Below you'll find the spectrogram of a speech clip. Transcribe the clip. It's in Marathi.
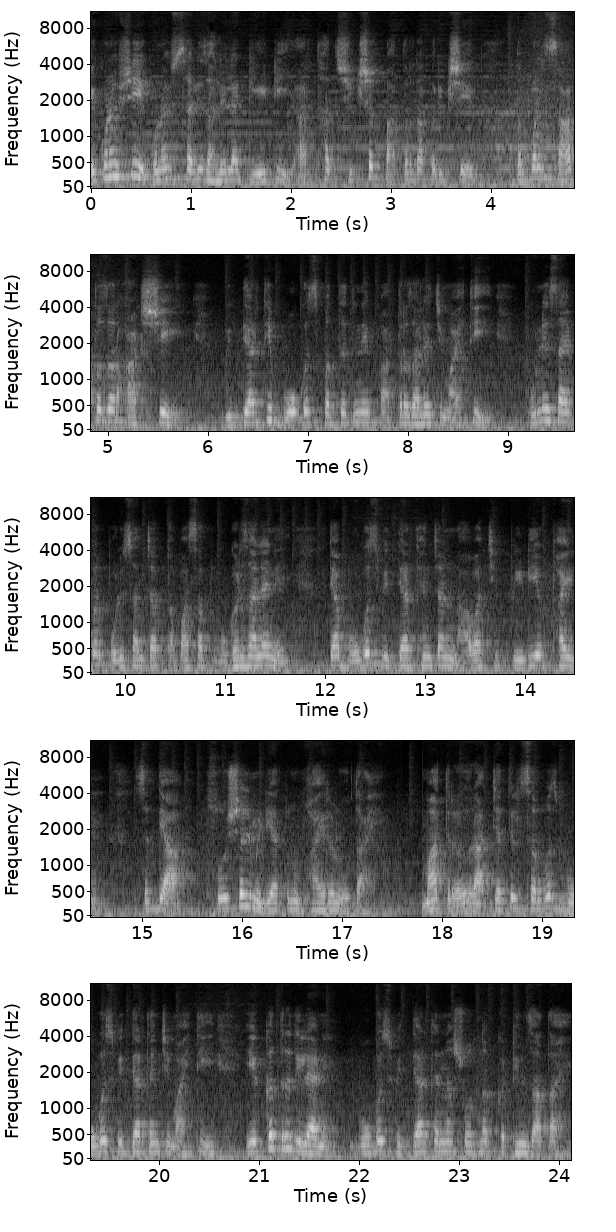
एकोणीसशे एकोणावीस साली झालेल्या टी ई टी अर्थात शिक्षक पात्रता परीक्षेत तब्बल सात हजार आठशे विद्यार्थी बोगस पद्धतीने पात्र झाल्याची माहिती पुणे सायबर पोलिसांच्या तपासात उघड झाल्याने त्या बोगस विद्यार्थ्यांच्या नावाची पी डी एफ फाईल सध्या सोशल मीडियातून व्हायरल होत आहे. मात्र राज्यातील सर्वच बोगस विद्यार्थ्यांची माहिती एकत्र दिल्याने बोगस विद्यार्थ्यांना शोधणं कठीण जात आहे.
